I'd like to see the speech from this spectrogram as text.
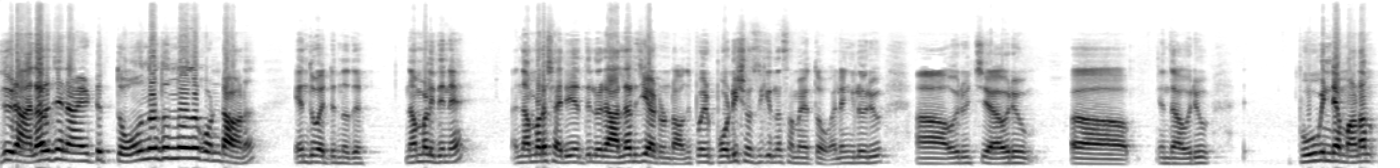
ഇതൊരു അലർജനായിട്ട് തോന്നുന്നത് കൊണ്ടാണ് എന്തു പറ്റുന്നത്? നമ്മളിതിനെ നമ്മുടെ ശരീരത്തിൽ ഒരു അലർജി ആയിട്ടുണ്ടാകുന്നു ഇപ്പോൾ ഒരു പൊടി ശ്വസിക്കുന്ന സമയത്തോ അല്ലെങ്കിൽ ഒരു ഒരു ഒരു എന്താ ഒരു പൂവിന്റെ മണം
